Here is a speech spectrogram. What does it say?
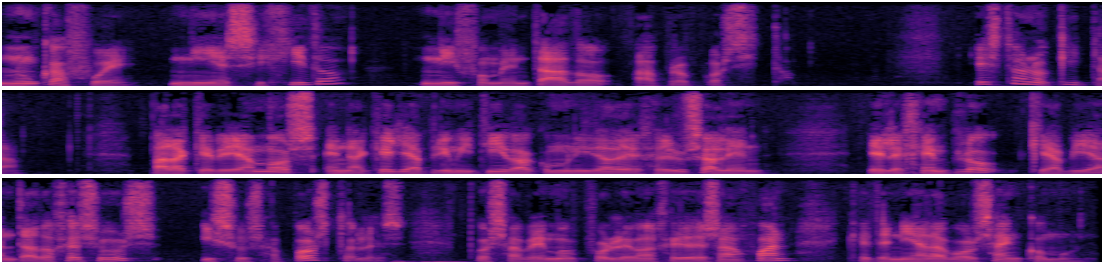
nunca fue ni exigido ni fomentado a propósito. Esto no quita para que veamos en aquella primitiva comunidad de Jerusalén el ejemplo que habían dado Jesús y sus apóstoles, pues sabemos por el Evangelio de San Juan que tenía la bolsa en común.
